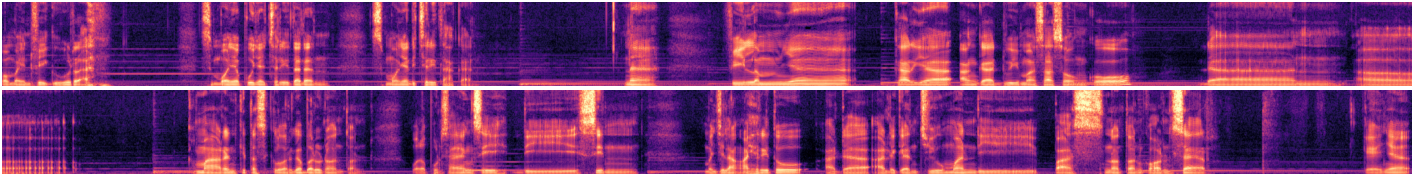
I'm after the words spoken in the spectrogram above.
pemain figuran. Semuanya punya cerita dan semuanya diceritakan. Nah, filmnya karya Angga Dwi Masa Songko dan uh, kemarin kita sekeluarga baru nonton. Walaupun sayang sih di scene menjelang akhir itu ada adegan ciuman di pas nonton konser. Kayaknya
